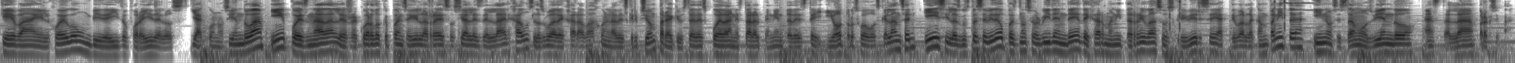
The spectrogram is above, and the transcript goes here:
qué va el juego, un videíto por ahí de los ya conociendo a. Y pues nada, les recuerdo que pueden seguir las redes sociales de Lighthouse, las voy a dejar abajo en la descripción para que ustedes puedan estar al pendiente de este y otros juegos que lancen. Y si les gustó este video, pues no se olviden de dejar manita arriba, suscribirse, activar la campanita y nos estamos viendo hasta la próxima.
